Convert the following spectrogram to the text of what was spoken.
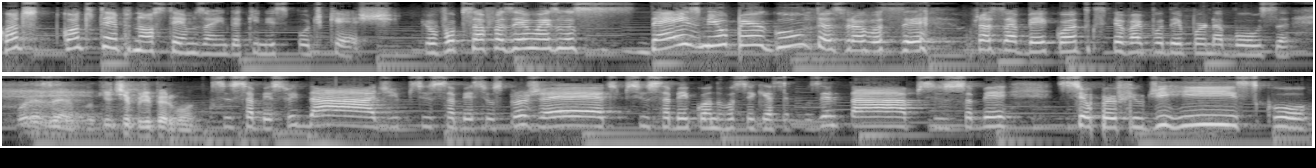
Quanto, quanto tempo nós temos ainda aqui nesse podcast? Eu vou precisar fazer mais umas 10 mil perguntas para você para saber quanto que você vai poder pôr na bolsa. Por exemplo, que tipo de pergunta? Preciso saber sua idade, preciso saber seus projetos, preciso saber quando você quer se aposentar, preciso saber seu perfil de risco.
